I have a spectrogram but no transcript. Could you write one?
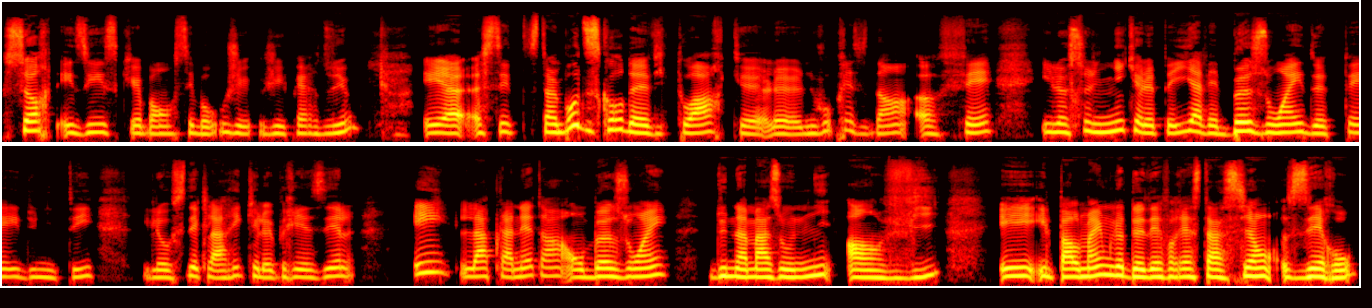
sortent et disent que bon, c'est beau, j'ai perdu. Et euh, c'est un beau discours de victoire que le nouveau président a fait. Il a souligné que le pays avait besoin de paix et d'unité. Il a aussi déclaré que le Brésil et la planète hein, ont besoin d'une Amazonie en vie. Et il parle même de déforestation zéro.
